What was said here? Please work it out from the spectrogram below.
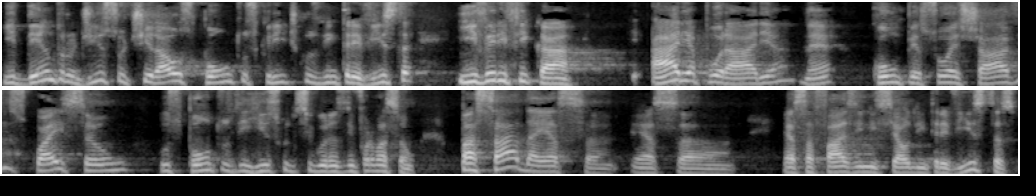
e, dentro disso, tirar os pontos críticos de entrevista e verificar área por área, né, com pessoas chaves quais são os pontos de risco de segurança de informação. Passada essa, essa, essa fase inicial de entrevistas,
